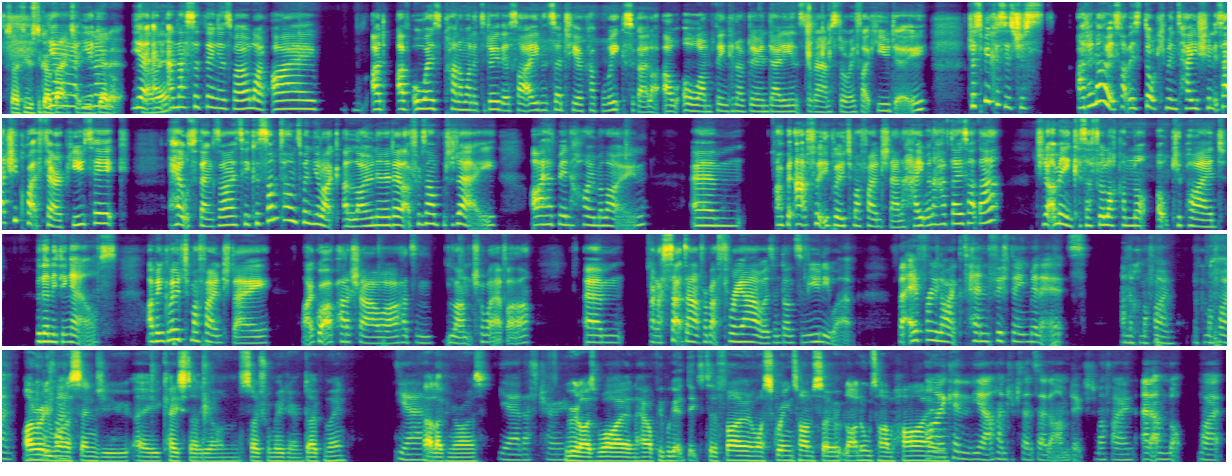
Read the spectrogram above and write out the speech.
So if you was to go back to it, you know get it. Yeah, You know what I and, mean? and that's the thing as well. Like I, I'd, I've always kind of wanted to do this. Like I even said to you a couple weeks ago, like oh, oh, I'm thinking of doing daily Instagram stories like you do, just because it's just I don't know. It's like this documentation. It's actually quite therapeutic. It helps with anxiety because sometimes when you're like alone in a day, like for example today, I have been home alone. Um, I've been absolutely glued to my phone today, and I hate when I have days like that. Do you know what I mean? Because I feel like I'm not occupied with anything else. I've been glued to my phone today. Like, I got up, had a shower, had some lunch or whatever. Um, and I sat down for about three hours and done some uni work. But every like 10, 15 minutes, I look at my phone, look at my phone. I really want to send you a case study on social media and dopamine. Yeah, That'll open your eyes. yeah, that's true. You realise why and how people get addicted to the phone and why screen time's so like an all time high. I can, yeah, 100% say that I'm addicted to my phone. And I'm not, like,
